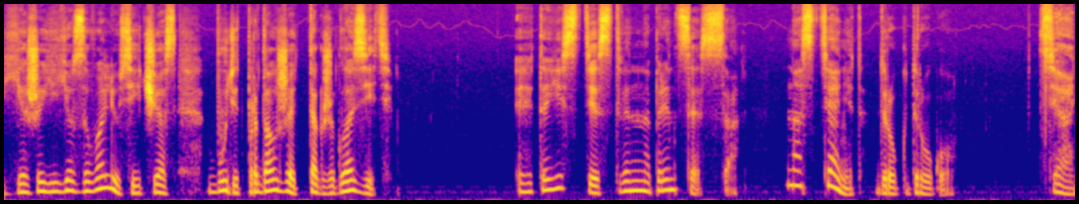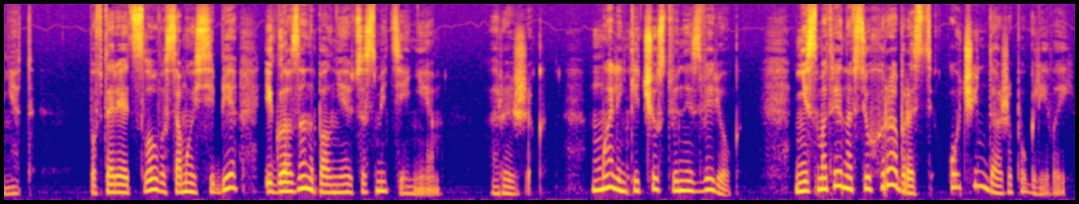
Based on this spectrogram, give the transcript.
Я же ее завалю сейчас, будет продолжать так же глазеть. Это, естественно, принцесса. Нас тянет друг к другу. Тянет повторяет слово самой себе, и глаза наполняются смятением. Рыжик. Маленький чувственный зверек. Несмотря на всю храбрость, очень даже пугливый.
